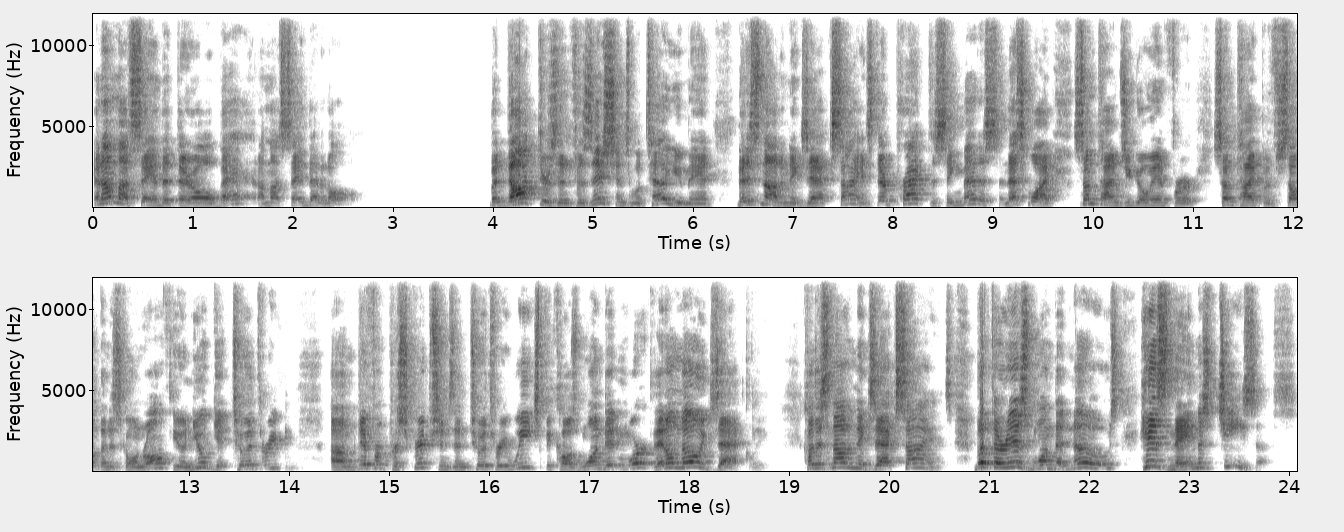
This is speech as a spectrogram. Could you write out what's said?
And I'm not saying that they're all bad. I'm not saying that at all. But doctors and physicians will tell you, man, that it's not an exact science. They're practicing medicine. That's why sometimes you go in for some type of something that's going wrong with you and you'll get two and three um, different prescriptions in two or three weeks because one didn't work. They don't know exactly because it's not an exact science. But there is one that knows. His name is Jesus.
